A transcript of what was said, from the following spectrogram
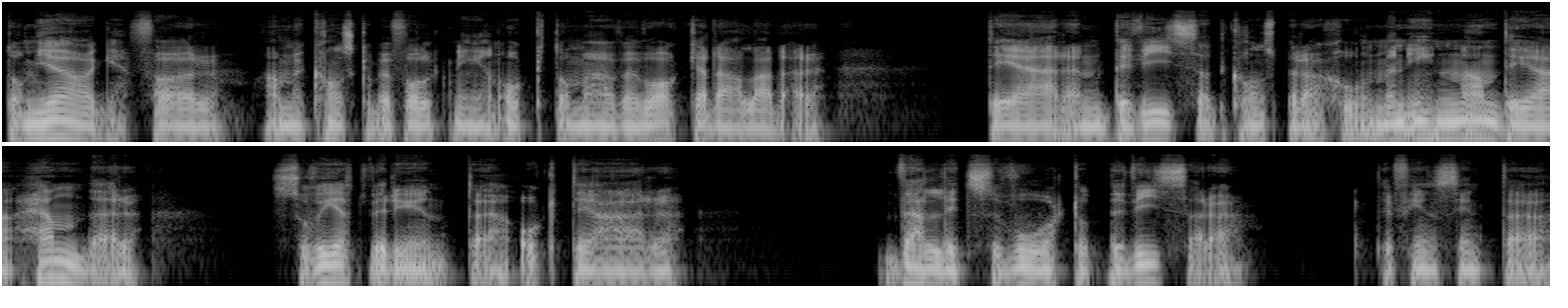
de ljög för amerikanska befolkningen och de övervakade alla där. Det är en bevisad konspiration, men innan det händer så vet vi det ju inte och det är väldigt svårt att bevisa det. Det finns inte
